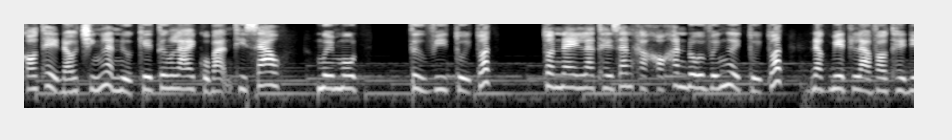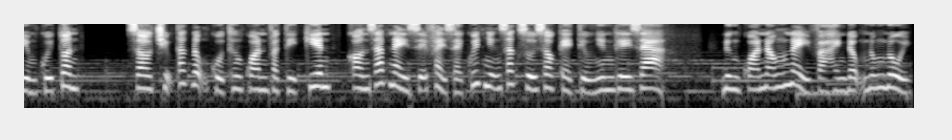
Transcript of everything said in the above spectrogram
có thể đó chính là nửa kia tương lai của bạn thì sao? 11. Tử vi tuổi Tuất. Tuần này là thời gian khá khó khăn đối với người tuổi Tuất, đặc biệt là vào thời điểm cuối tuần. Do chịu tác động của thương quan và tỷ kiên, con giáp này dễ phải giải quyết những rắc rối do kẻ tiểu nhân gây ra. Đừng quá nóng nảy và hành động nông nổi,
